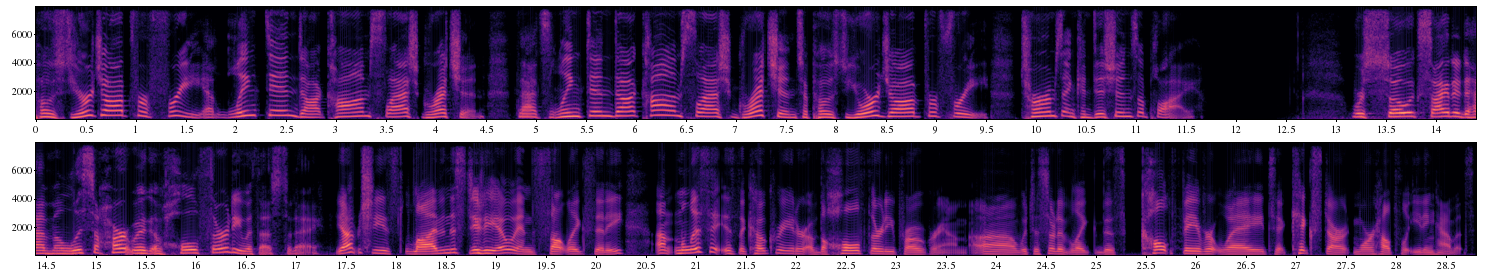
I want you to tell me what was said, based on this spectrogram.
Post your job for free at linkedin.com slash Gretchen. That's linkedin.com slash Gretchen to post your job for free. Terms and conditions apply. We're so excited to have Melissa Hartwig of Whole 30 with us today. Yep, she's live in the studio in Salt Lake City. Um, Melissa is the co creator of the Whole 30 program, uh, which is sort of like this cult favorite way to kickstart more healthful eating habits.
